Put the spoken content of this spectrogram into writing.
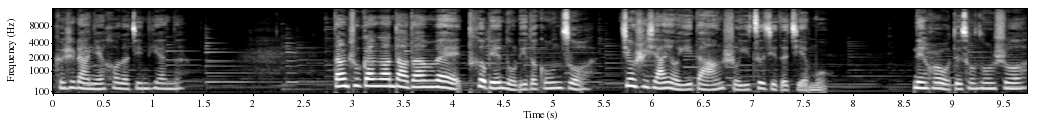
可是两年后的今天呢？当初刚刚到单位，特别努力的工作，就是想有一档属于自己的节目。那会儿我对聪聪说：“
